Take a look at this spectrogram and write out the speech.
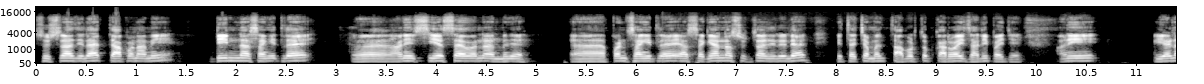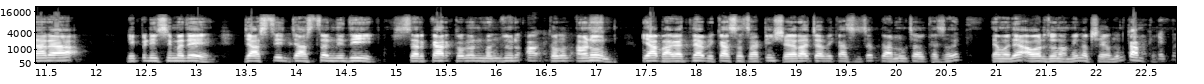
सूचना दिल्या आहेत. त्या पण आम्ही डीनना सांगितलं आहे आणि सी एस साहेबांना म्हणजे पण सांगितलं या सगळ्यांना सूचना दिलेल्या आहेत की त्याच्यामध्ये ताबडतोब कारवाई झाली पाहिजे. आणि येणाऱ्या डी पी डी सीमध्ये जास्तीत जास्त निधी सरकारकडून मंजूर करून आणून या भागातल्या विकासासाठी शहराच्या विकासासाठी ग्रामीणच्या विकासासाठी त्यामध्ये आवर्जून आम्ही लक्ष घालून काम करतो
